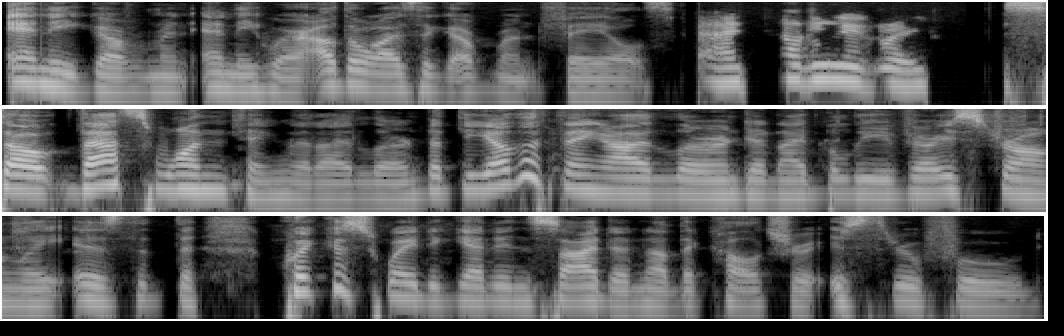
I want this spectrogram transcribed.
Any government, anywhere. Otherwise, the government fails. I totally agree. So that's one thing that I learned. But the other thing I learned, and I believe very strongly, is that the quickest way to get inside another culture is through food.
